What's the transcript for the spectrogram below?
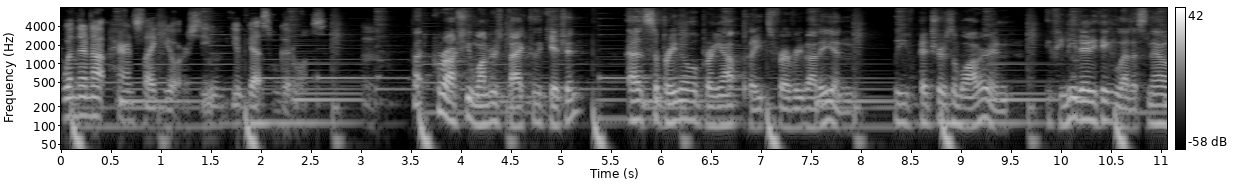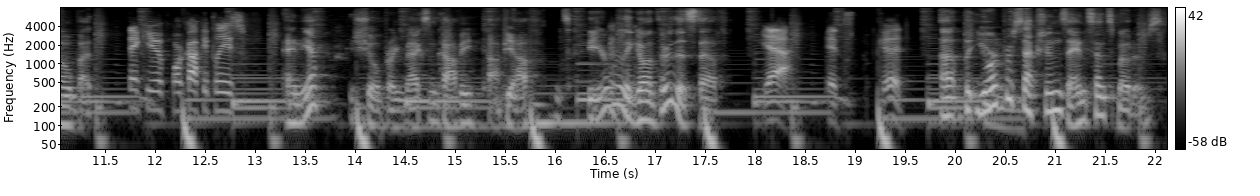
when they're not parents like yours, you you've got some good ones. But Karashi wanders back to the kitchen. Uh, Sabrina will bring out plates for everybody and leave pitchers of water. And if you need anything, let us know. But Thank you. More coffee, please. and yeah, she'll bring back some coffee, top you off. It's- You're really going through this stuff. Yeah, it's good. Uh, but your perceptions and sense motives.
